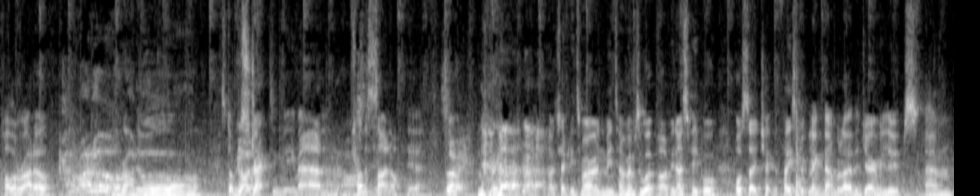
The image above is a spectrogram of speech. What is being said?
Colorado. Colorado. Colorado. Stop distracting me, man. I'm trying to sign off here. Sorry. I'll check you tomorrow. In the meantime, remember to work hard, be nice to people. Also, check the Facebook link down below, the Jeremy Loops um,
